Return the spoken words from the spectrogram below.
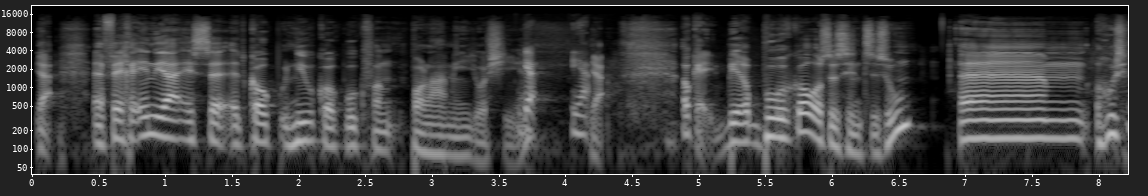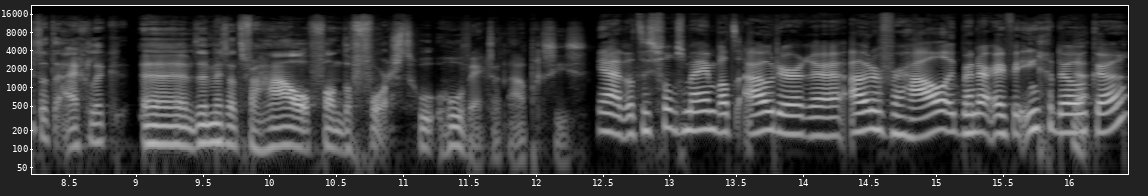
Ja, en Vega India is het kook, nieuwe kookboek van Polami Yoshi. Hè? Ja, ja. ja. Oké, okay, boerenkool is dus in het seizoen. Um, hoe zit dat eigenlijk uh, met dat verhaal van de vorst? Hoe, hoe werkt dat nou precies? Ja, dat is volgens mij een wat ouder, uh, ouder verhaal. Ik ben daar even ingedoken.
